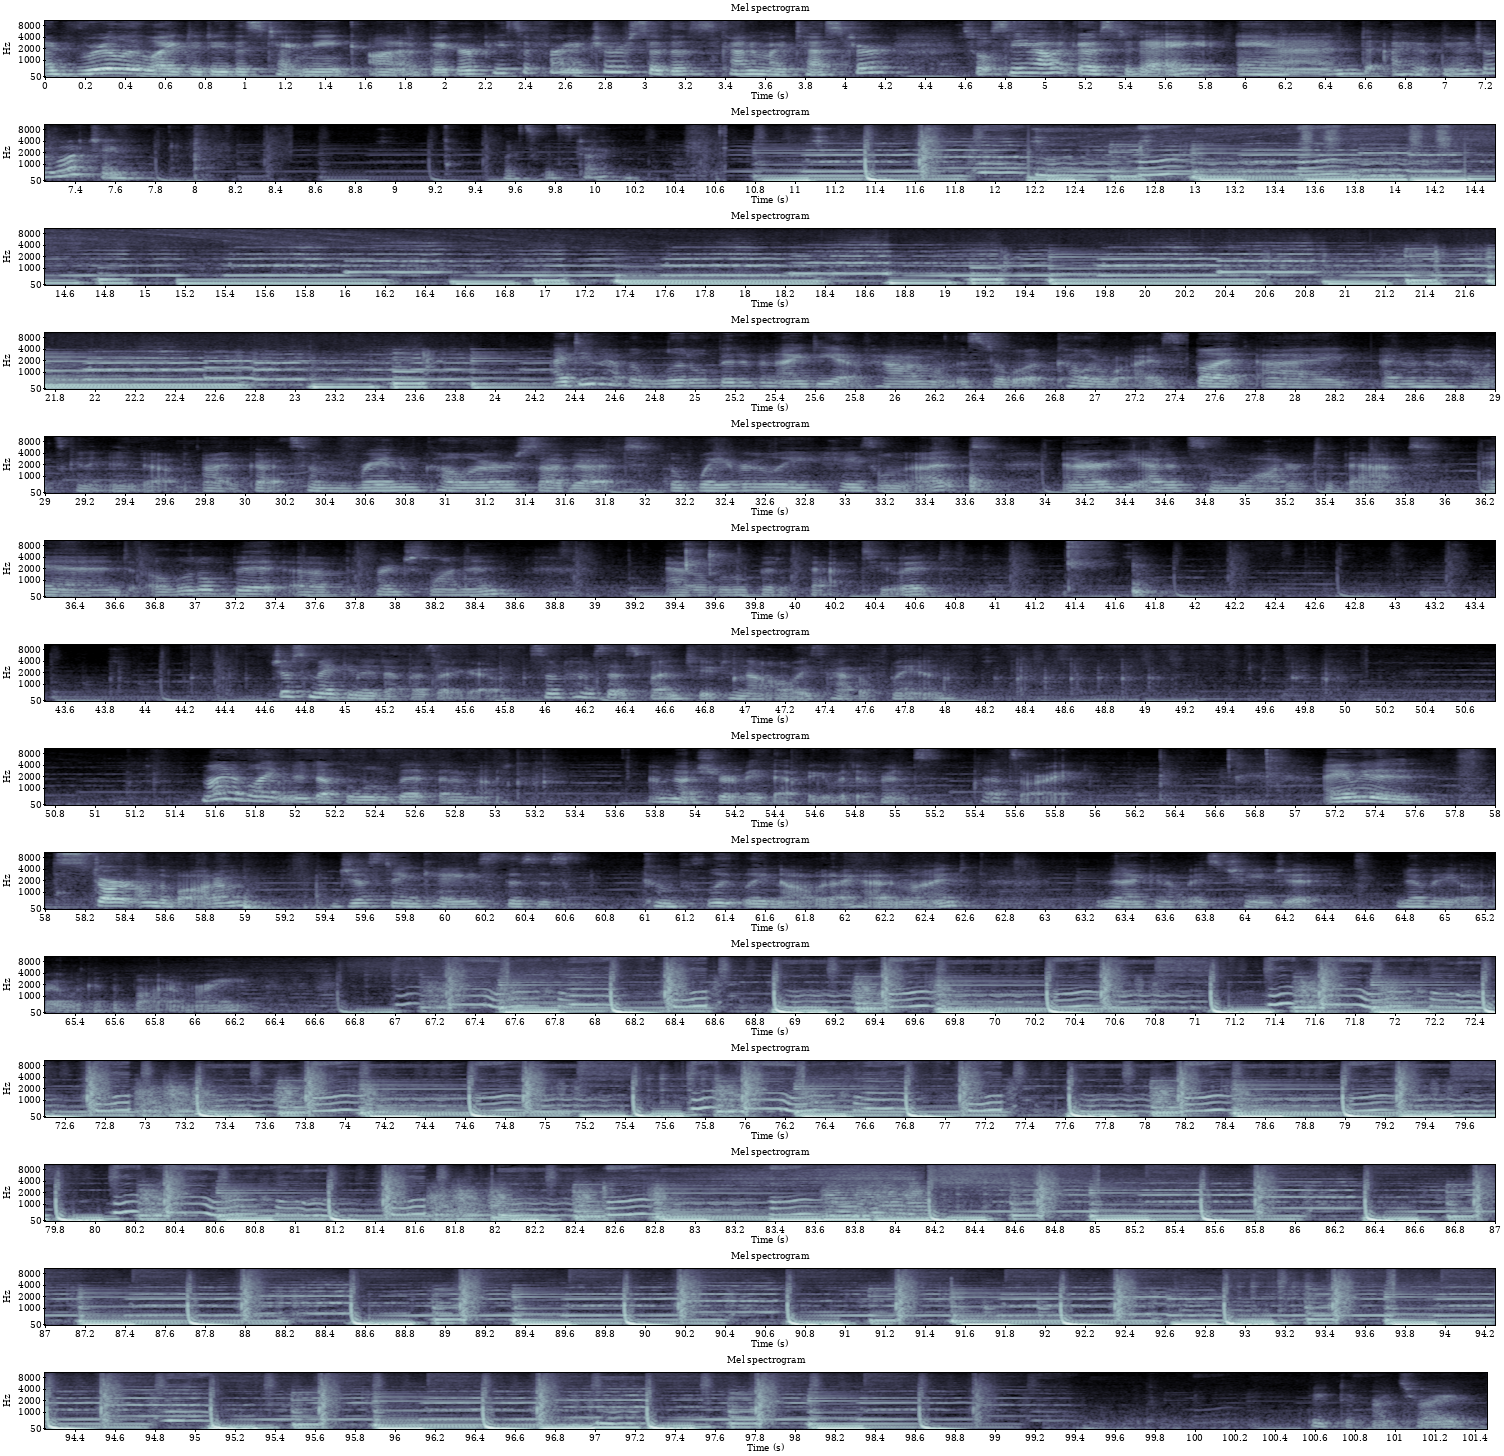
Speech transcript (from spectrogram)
I'd really like to do this technique on a bigger piece of furniture, so this is kind of my tester. So we'll see how it goes today, and I hope you enjoy watching let's get started. I do have a little bit of an idea of how I want this to look color-wise, but I, I don't know how it's gonna end up. I've got some random colors. I've got the Waverly Hazelnut, and I already added some water to that, and a little bit of the French linen add a little bit of that to it. Just making it up as I go. Sometimes that's fun too, to not always have a plan. Might have lightened it up a little bit, but I'm not, I'm not sure it made that big of a difference. That's all right. I am gonna start on the bottom, just in case this is completely not what I had in mind. And then I can always change it. Nobody will ever look at the bottom, right? Big difference, right?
